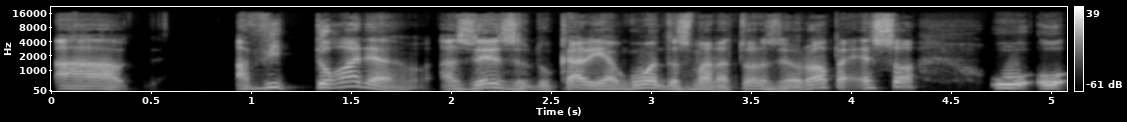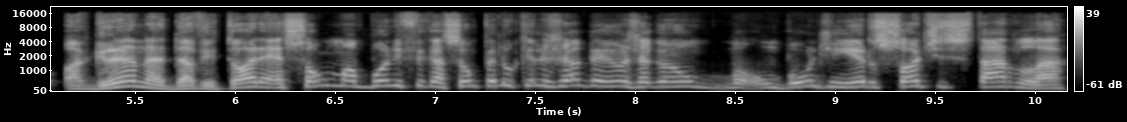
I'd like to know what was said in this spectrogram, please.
a, a, vitória, às vezes, do cara em alguma das maratonas na Europa, é só, o, o, a grana da vitória é só uma bonificação pelo que ele já ganhou, já ganhou um, um bom dinheiro só de estar lá.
